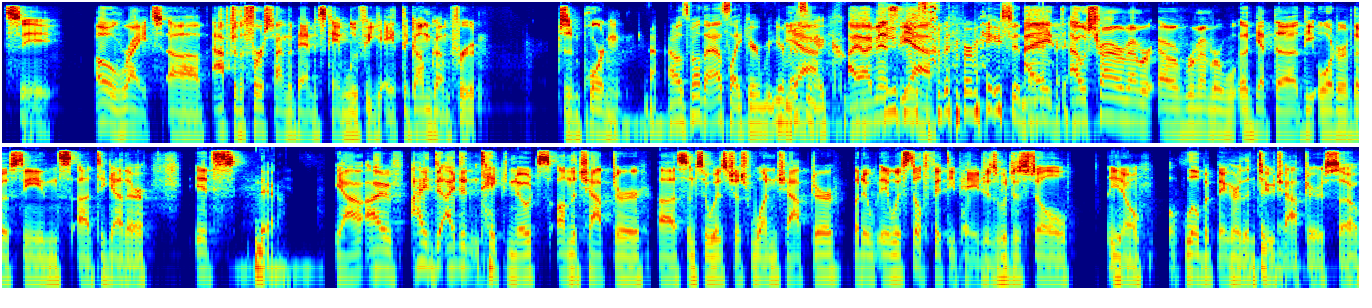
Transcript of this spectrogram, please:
let's see. Oh, right. Uh, after the first time the bandits came, Luffy ate the gum gum fruit, which is important. I was about to ask, like, you're you're missing Yeah, a c- I- I missed- piece yeah. of information. There. I I was trying to remember uh, remember uh, get the the order of those scenes uh, together. It's yeah, yeah I've I, d- I didn't take notes on the chapter uh, since it was just one chapter, but it it was still fifty pages, which is still you know a little bit bigger than two chapters. So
